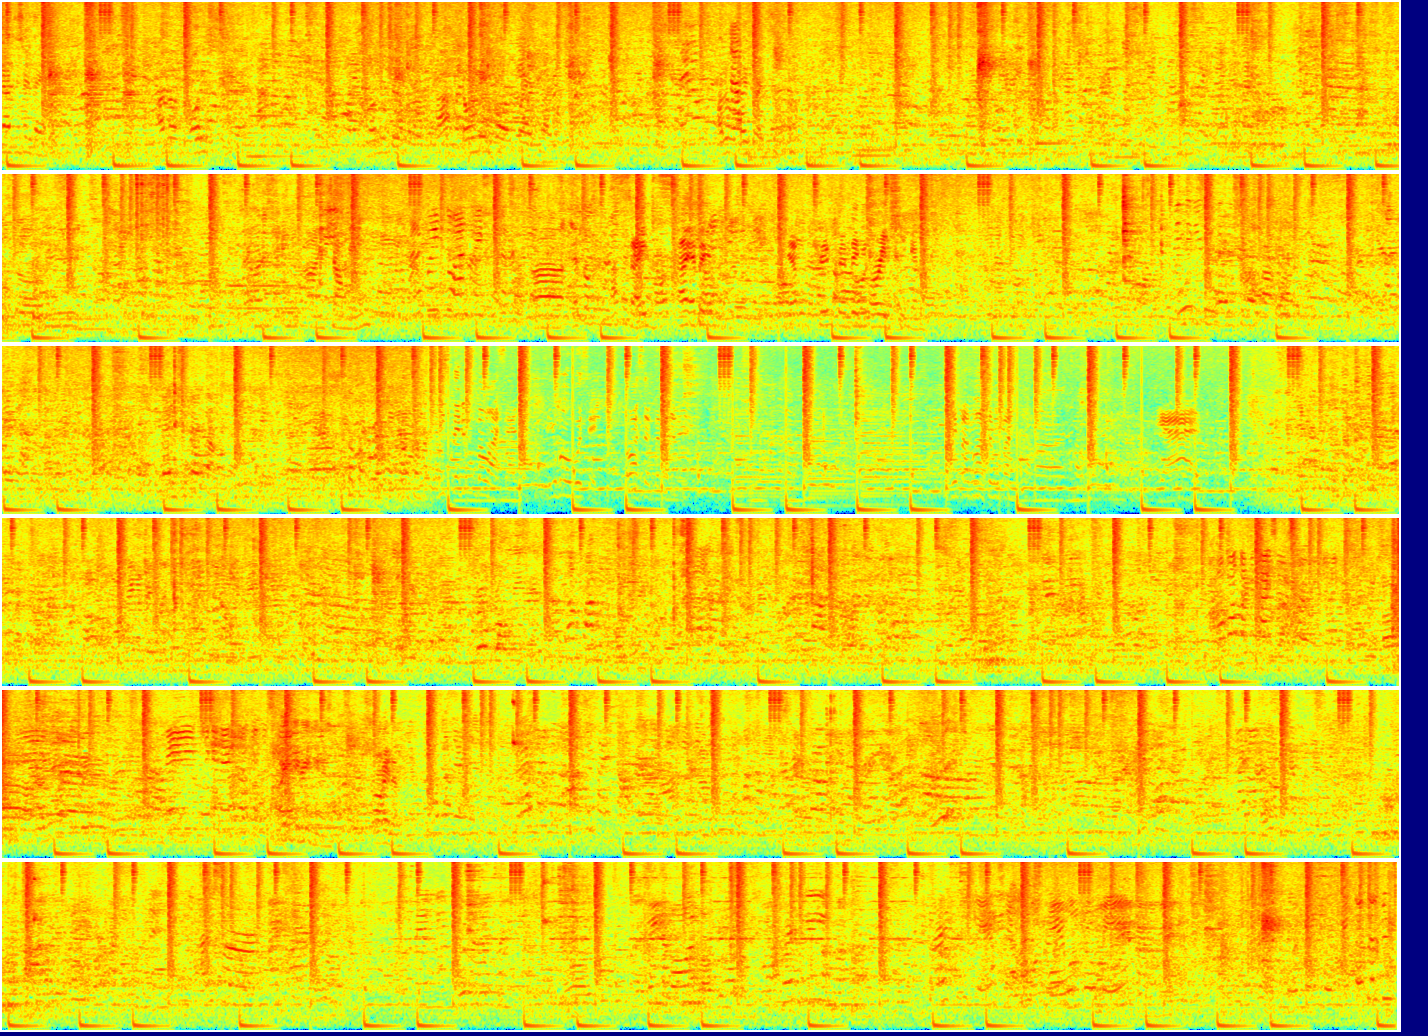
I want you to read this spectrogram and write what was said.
Tingnan natin sir dahil. Ano, orange chicken? Chomin sir po. Ha? Chomin po. Anong? Xiaomi. Ano po ito? Ano po ito? Uh, itong sides. Ah, ito yung yep, shrimp and then yung orange chicken.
